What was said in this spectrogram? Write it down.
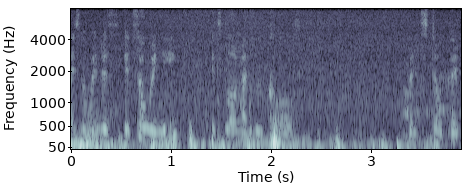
It's so windy, it's blowing my food cold. But it's still good.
